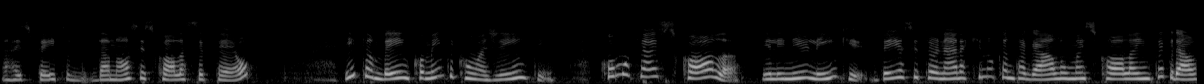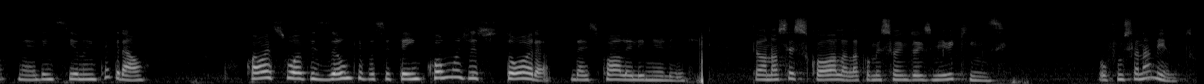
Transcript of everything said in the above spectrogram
a respeito da nossa escola CEPEL e também comente com a gente como que a escola Elinir Link veio a se tornar aqui no Cantagalo uma escola integral, né, de ensino integral. Qual é a sua visão que você tem como gestora da escola Elinir Link? Então, a nossa escola ela começou em 2015. O funcionamento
